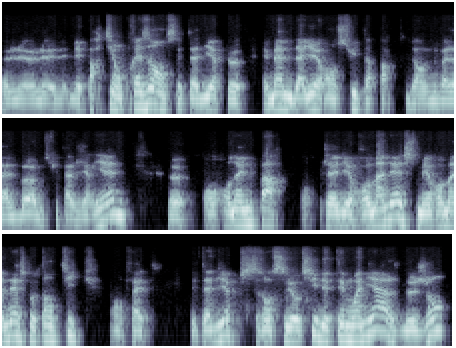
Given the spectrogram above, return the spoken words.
les parties en présence, c'est-à-dire que, et même d'ailleurs ensuite, à part, dans le nouvel album Suite algérienne, on, on, a une part, j'allais dire romanesque, mais romanesque authentique, en fait. C'est-à-dire que ce sont aussi des témoignages de gens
